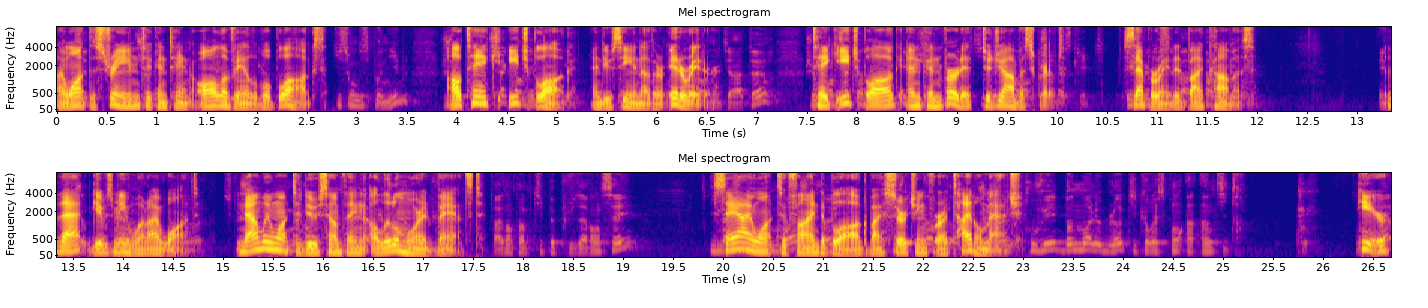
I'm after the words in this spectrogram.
I want the stream to contain all available blogs. I'll take each blog, and you see another iterator. Take each blog and convert it to JavaScript, separated by commas. That gives me what I want. Now we want to do something a little more advanced. Say I want to find a blog by searching for a title match. Here,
